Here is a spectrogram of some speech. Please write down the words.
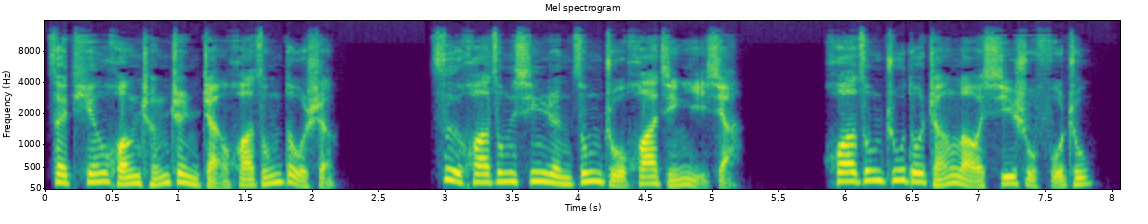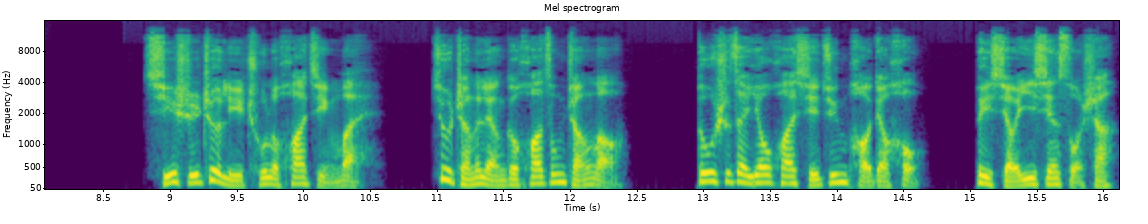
在天皇城镇斩花宗斗圣，自花宗新任宗主花锦以下，花宗诸多长老悉数伏诛。其实这里除了花锦外，就斩了两个花宗长老，都是在妖花邪君跑掉后被小医仙所杀。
